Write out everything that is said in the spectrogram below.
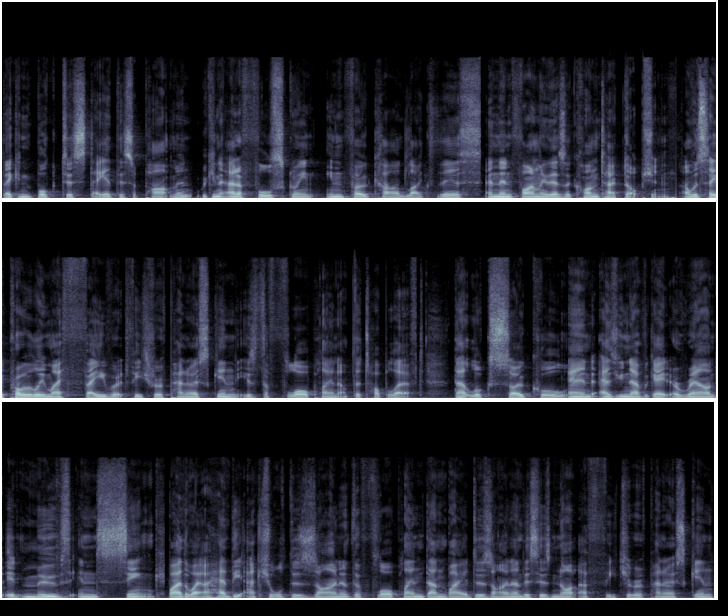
They can book to stay at this apartment. We can add a full screen info card like this. And then finally, there's a contact option. I would say probably my favorite feature of Panoskin is the floor plan up the top left left. That looks so cool. And as you navigate around, it moves in sync. By the way, I had the actual design of the floor plan done by a designer. This is not a feature of Panoskin.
